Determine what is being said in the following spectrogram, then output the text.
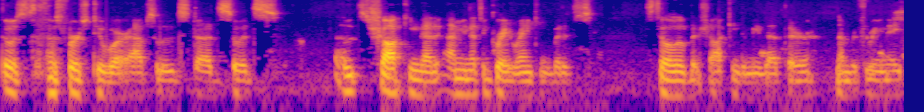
those those first two are absolute studs. So it's it's shocking that I mean that's a great ranking, but it's still a little bit shocking to me that they're number three and eight.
